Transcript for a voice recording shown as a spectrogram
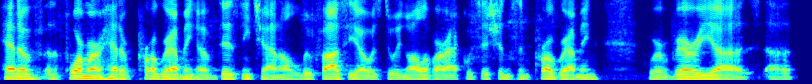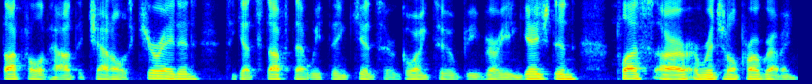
head of the former head of programming of Disney Channel, Lou Fazio, is doing all of our acquisitions and programming. We're very uh, uh, thoughtful of how the channel is curated to get stuff that we think kids are going to be very engaged in, plus our original programming.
